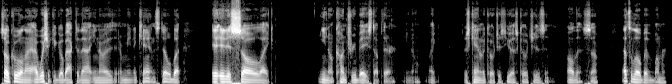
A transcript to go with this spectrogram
so cool, and I, I wish it could go back to that, you know. I mean, it can still, but it, it is so like, you know, country based up there, you know, like there's Canada coaches, U.S. coaches, and all this, so that's a little bit of a bummer.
